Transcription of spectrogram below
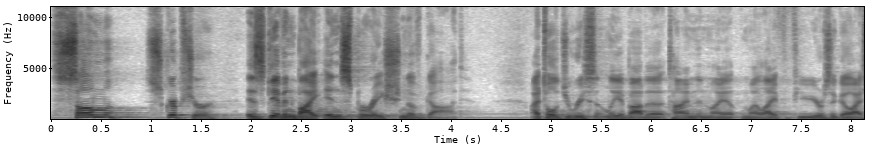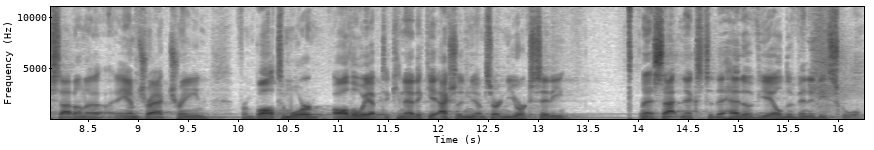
some scripture is given by inspiration of God. I told you recently about a time in my, my life a few years ago. I sat on a, an Amtrak train from Baltimore all the way up to Connecticut, actually, I'm sorry, New York City. And I sat next to the head of Yale Divinity School.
